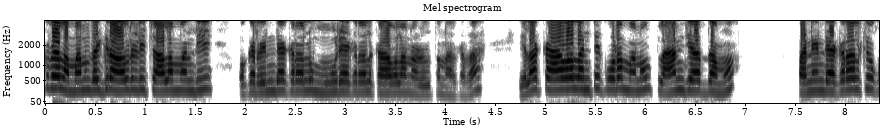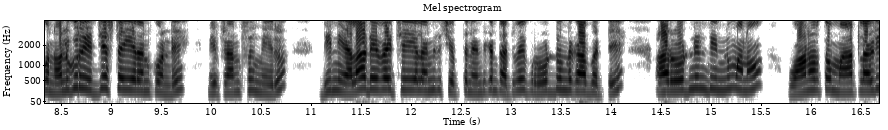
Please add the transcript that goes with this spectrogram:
ఒకవేళ మన దగ్గర ఆల్రెడీ చాలామంది ఒక రెండు ఎకరాలు మూడు ఎకరాలు కావాలని అడుగుతున్నారు కదా ఇలా కావాలంటే కూడా మనం ప్లాన్ చేద్దాము. పన్నెండు ఎకరాలకి ఒక నలుగురు అడ్జస్ట్ అయ్యారనుకోండి మీ ఫ్రెండ్స్ మీరు దీన్ని ఎలా డివైడ్ చేయాలనేది చెప్తాను. ఎందుకంటే అటువైపు రోడ్డు ఉంది కాబట్టి ఆ రోడ్డు నుండి దీన్ని మనం ఓనర్తో మాట్లాడి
